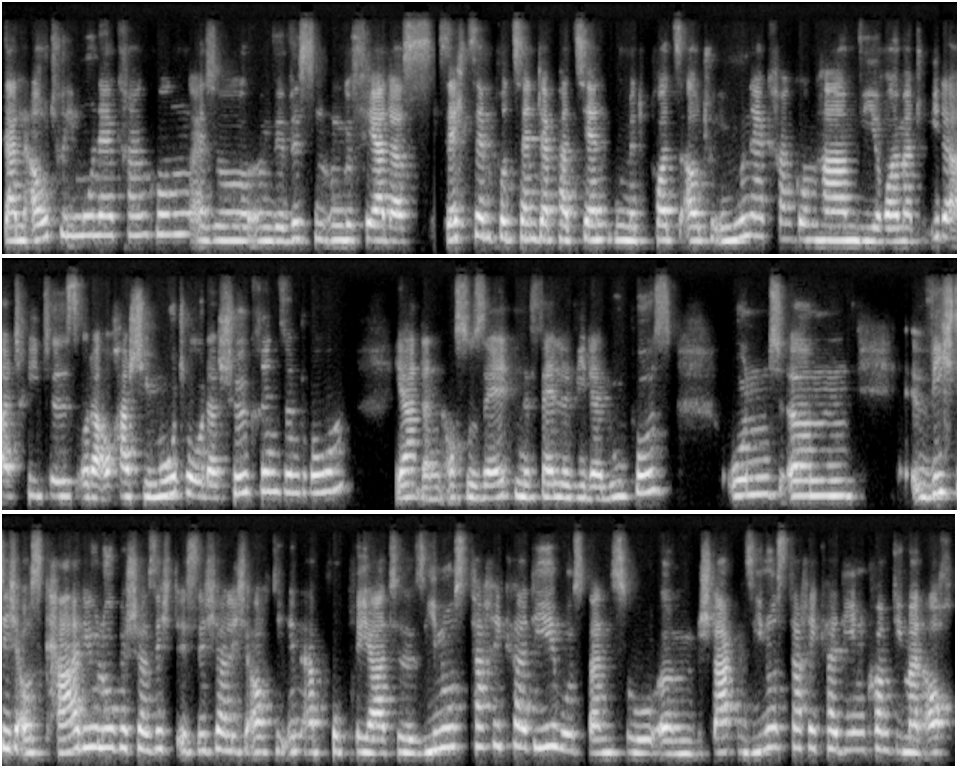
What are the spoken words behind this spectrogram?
Dann Autoimmunerkrankungen. Also ähm, wir wissen ungefähr, dass 16 Prozent der Patienten mit POTS Autoimmunerkrankungen haben, wie Rheumatoide Arthritis oder auch Hashimoto oder Sjögren-Syndrom. Ja, dann auch so seltene Fälle wie der Lupus. Und ähm, Wichtig aus kardiologischer Sicht ist sicherlich auch die inappropriate Sinustachykardie, wo es dann zu ähm, starken Sinustachykardien kommt, die man auch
